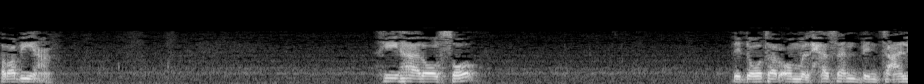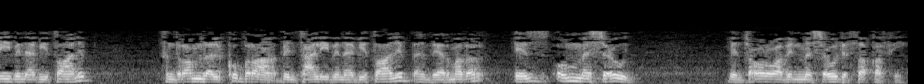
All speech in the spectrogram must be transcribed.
Rabi'a. He had also the daughter Umm al-Hasan bint Ali bin Abi Talib and Ramla al-Kubra bint Ali bin Abi Talib and their mother is Umm Mas'ud bint Urwa bin Mas'ud al-Thaqafi.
